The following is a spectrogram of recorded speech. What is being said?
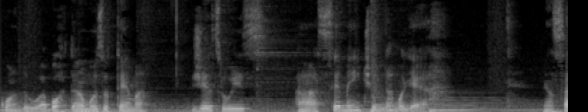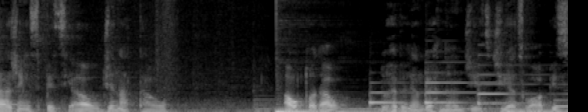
quando abordamos o tema Jesus, a semente da mulher. Mensagem especial de Natal, autoral do Reverendo Hernandes Dias Lopes,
